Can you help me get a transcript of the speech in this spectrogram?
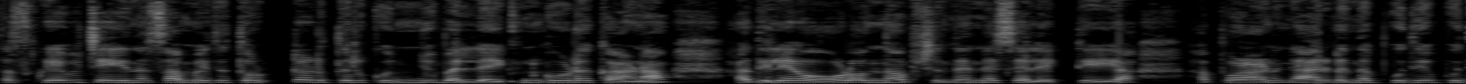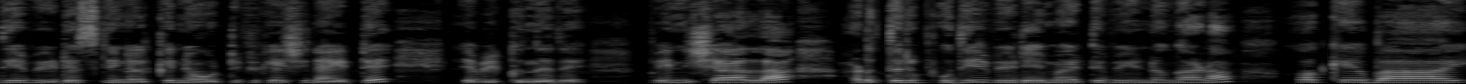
സബ്സ്ക്രൈബ് ചെയ്യുന്ന സമയത്ത് തൊട്ടടുത്തൊരു കുഞ്ഞു ബെല്ലൈക്കൺ കൂടെ കാണാം. അതിലെ ഓൾ ഒന്ന് ഓപ്ഷൻ തന്നെ സെലക്ട് ചെയ്യുക. അപ്പോഴാണ് ഞാനിടുന്ന പുതിയ പുതിയ വീഡിയോസ് നിങ്ങൾക്ക് നോട്ടിഫിക്കേഷനായിട്ട് ലഭിക്കുന്നത്. അപ്പോൾ ഇൻഷാല്ല അടുത്തൊരു പുതിയ വീഡിയോയുമായിട്ട് വീണ്ടും കാണാം. ഓക്കെ ബായ്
